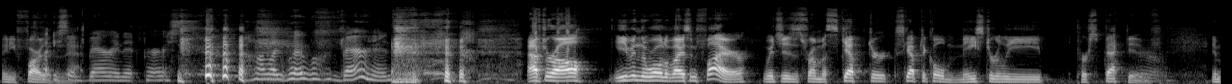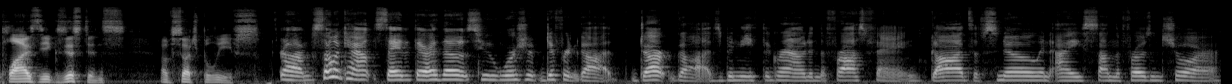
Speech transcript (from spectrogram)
any farther You than said that. Baron at first. I'm like, wait, what, Baron? After all, even the world of ice and fire, which is from a skepter, skeptical, maesterly perspective, oh. implies the existence of such beliefs. Um, some accounts say that there are those who worship different gods, dark gods beneath the ground in the frost fang, gods of snow and ice on the frozen shore.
